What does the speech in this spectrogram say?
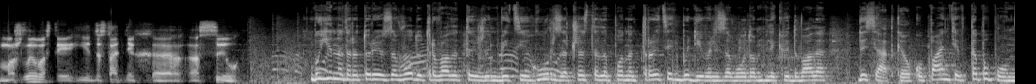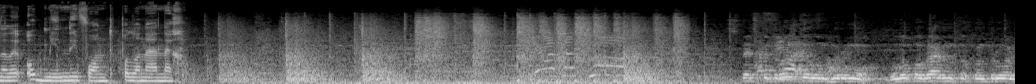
можливостей і достатніх сил. Бої на територію заводу тривали тиждень. Бійці ГУР зачистили понад 30 будівель заводу, ліквідували десятки окупантів та поповнили обмінний фонд полонених. Спецпідрозділом ГУРМО було повернуто контроль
